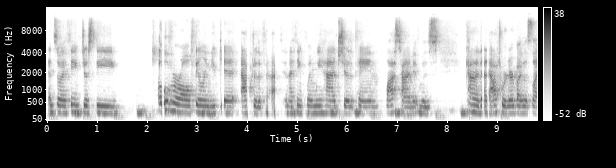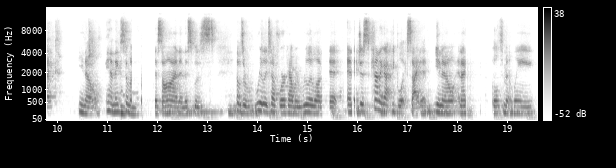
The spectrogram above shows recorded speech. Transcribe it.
And so I think just the overall feeling you get after the fact. And I think when we had share the pain last time, it was kind of that afterward, everybody was like, you know, man, thanks so much mm-hmm. for this on. And this was that was a really tough workout. We really loved it. And it just kind of got people excited, you know, and I ultimately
